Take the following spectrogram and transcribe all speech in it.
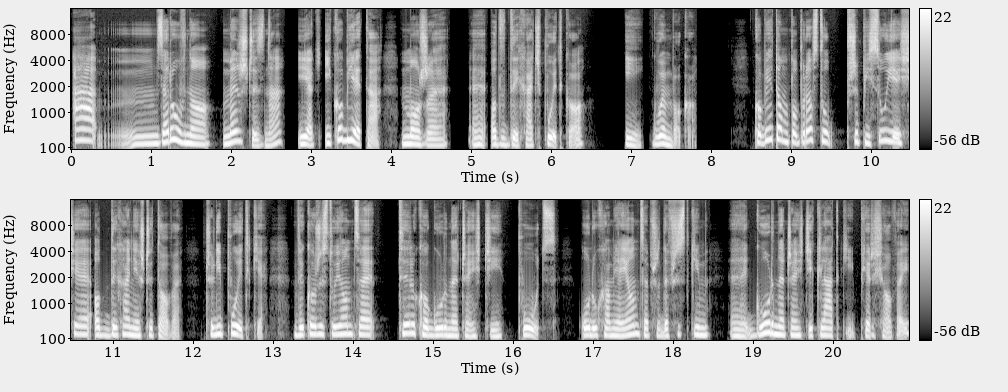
A mm, zarówno mężczyzna, jak i kobieta może e, oddychać płytko i głęboko. Kobietom po prostu przypisuje się oddychanie szczytowe, czyli płytkie, wykorzystujące tylko górne części płuc, uruchamiające przede wszystkim e, górne części klatki piersiowej,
